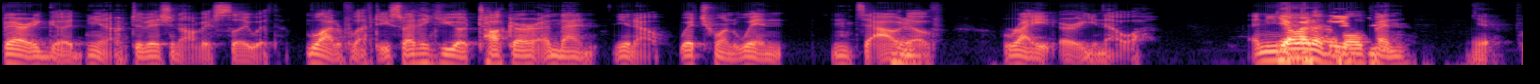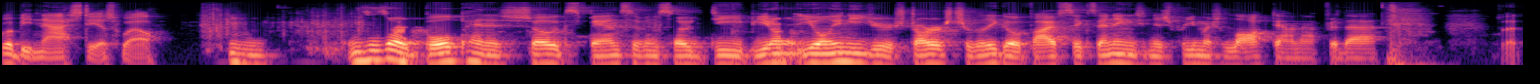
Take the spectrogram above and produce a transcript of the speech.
very good, you know, division, obviously, with a lot of lefties. So I think you go Tucker, and then, you know, which one wins out of right or you know, And you Yeah, know what? The bullpen Yeah. would be nasty as well. Hmm And since our bullpen is so expansive and so deep, you don't you only need your starters to really go five six innings and just pretty much lock down after that. But-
